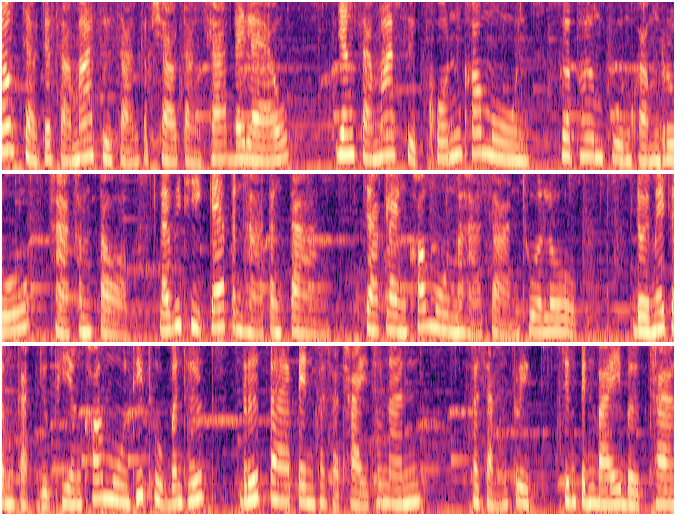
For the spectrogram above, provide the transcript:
นอกจากจะสามารถสื่อสารกับชาวต่างชาติได้แล้ว ยังสามารถสืบค้นข้อมูล เพื่อเพิ่มพูนความรู้ หาคำตอบ และวิธีแก้ปัญหาต่างๆ จากแหล่งข้อมูลมหาศาลทั่วโลก โดยไม่จำกัดอยู่เพียงข้อมูลที่ถูกบันทึก หรือแปลเป็นภาษาไทยเท่านั้น ภาษาอังกฤษจึงเป็นใบเบิกทาง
